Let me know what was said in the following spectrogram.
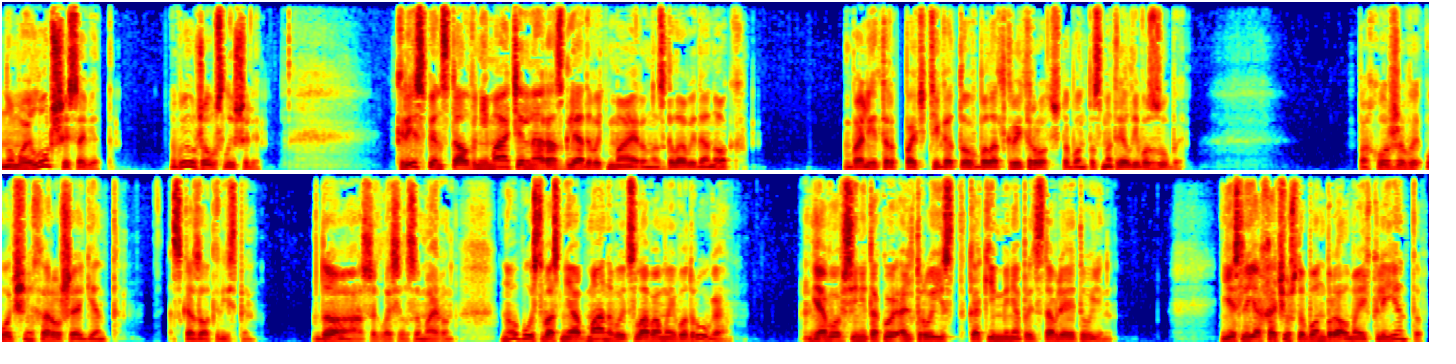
Но мой лучший совет вы уже услышали. Криспин стал внимательно разглядывать Майрона с головы до ног. Болитер почти готов был открыть рот, чтобы он посмотрел его зубы. «Похоже, вы очень хороший агент», — сказал Криспин. «Да», — согласился Майрон, — «но пусть вас не обманывают слова моего друга. Я вовсе не такой альтруист, каким меня представляет Уин. Если я хочу, чтобы он брал моих клиентов,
